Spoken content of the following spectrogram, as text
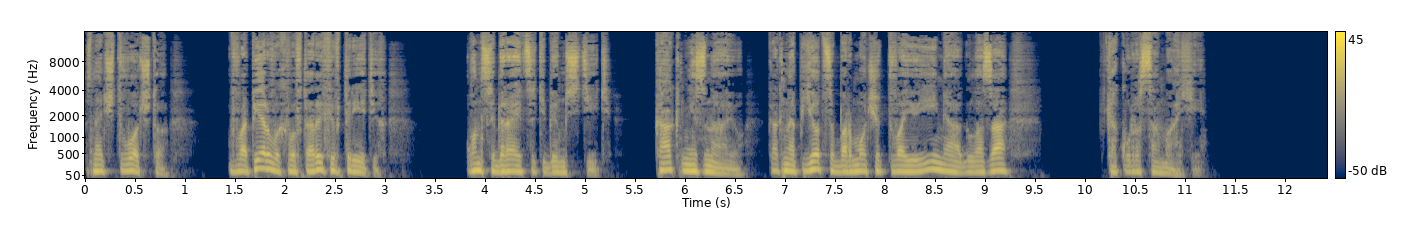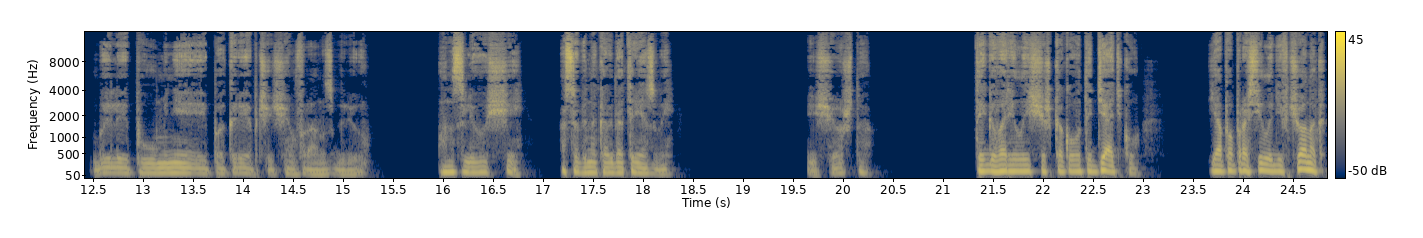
«Значит, вот что. Во-первых, во-вторых и в-третьих. Он собирается тебе мстить. Как, не знаю. Как напьется, бормочет твое имя, а глаза как у росомахи». Были поумнее и покрепче, чем Франц Грю. Он злющий, особенно когда трезвый. «Еще что?» «Ты говорил, ищешь какого-то дядьку. Я попросила девчонок...»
